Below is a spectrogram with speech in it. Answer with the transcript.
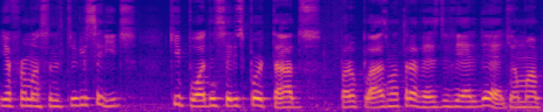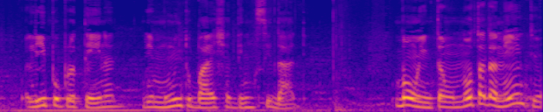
e a formação de triglicerídeos, que podem ser exportados para o plasma através de VLDL, que é uma lipoproteína de muito baixa densidade. Bom, então, notadamente,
